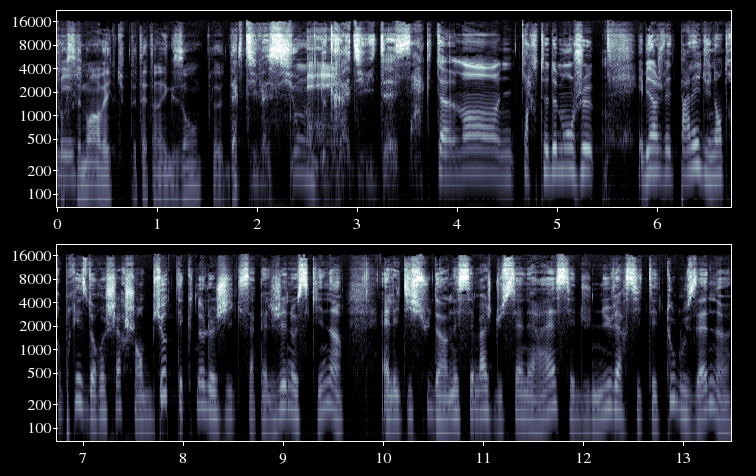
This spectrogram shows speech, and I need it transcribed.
forcément avec peut-être un exemple d'activation de créativité. Exactement, une carte de mon jeu. Eh bien, je vais te parler d'une entreprise de recherche en biotechnologie qui s'appelle Genoskin. Elle est issue d'un essaimage du CNRS et d'une université toulousaine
